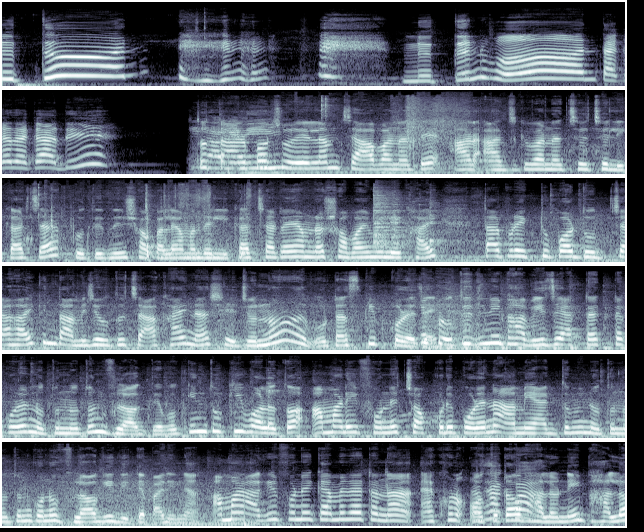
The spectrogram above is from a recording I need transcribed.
নতুন। নতুন ফোন, টাকা টাকা দি তো তারপর চলে এলাম চা বানাতে, আর আজকে বানাচ্ছে হচ্ছে লিকার চা। প্রতিদিন সকালে আমাদের লিকার চাটাই আমরা সবাই মিলে খাই। তারপর একটু পর দুধ চা হয় কিন্তু আমি যেহেতু চা খাই না সেই জন্য ওটা স্কিপ করে যাই। প্রতিদিনই ভাবি যে একটা একটা করে নতুন নতুন ভ্লগ দেব কিন্তু কি বলতো আমার এই ফোনের চক্করে পড়ে না আমি একদমই নতুন নতুন কোনো ভ্লগই দিতে পারি না। আমার আগের ফোনের ক্যামেরাটা না এখন অতটাও ভালো নেই ভালো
